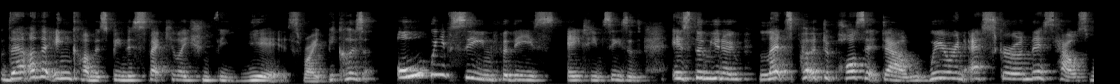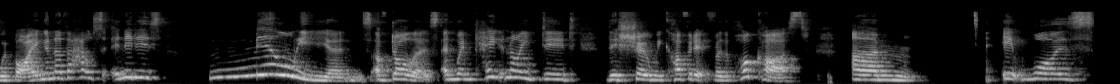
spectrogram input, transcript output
their other income has been this speculation for years, right? Because all we've seen for these 18 seasons is them, you know, let's put a deposit down. We're in escrow in this house, we're buying another house, and it is millions of dollars. And when Kate and I did this show and we covered it for the podcast, um, it was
